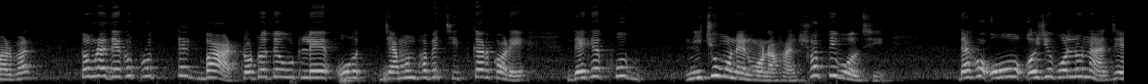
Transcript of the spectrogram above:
বারবার? তোমরা দেখো প্রত্যেকবার টোটোতে উঠলে ও যেমনভাবে চিৎকার করে, দেখে খুব নিচু মনের মনে হয়, সত্যি বলছি। দেখো ও ওই যে বলল না যে,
